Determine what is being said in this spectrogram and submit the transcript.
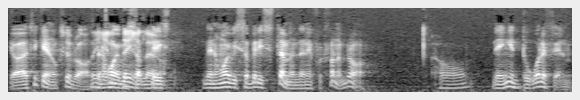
Ja, jag tycker den också är bra. Den Den, har ju vissa brist, den har ju vissa brister men den är fortfarande bra. Ja. Det är ingen dålig film.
